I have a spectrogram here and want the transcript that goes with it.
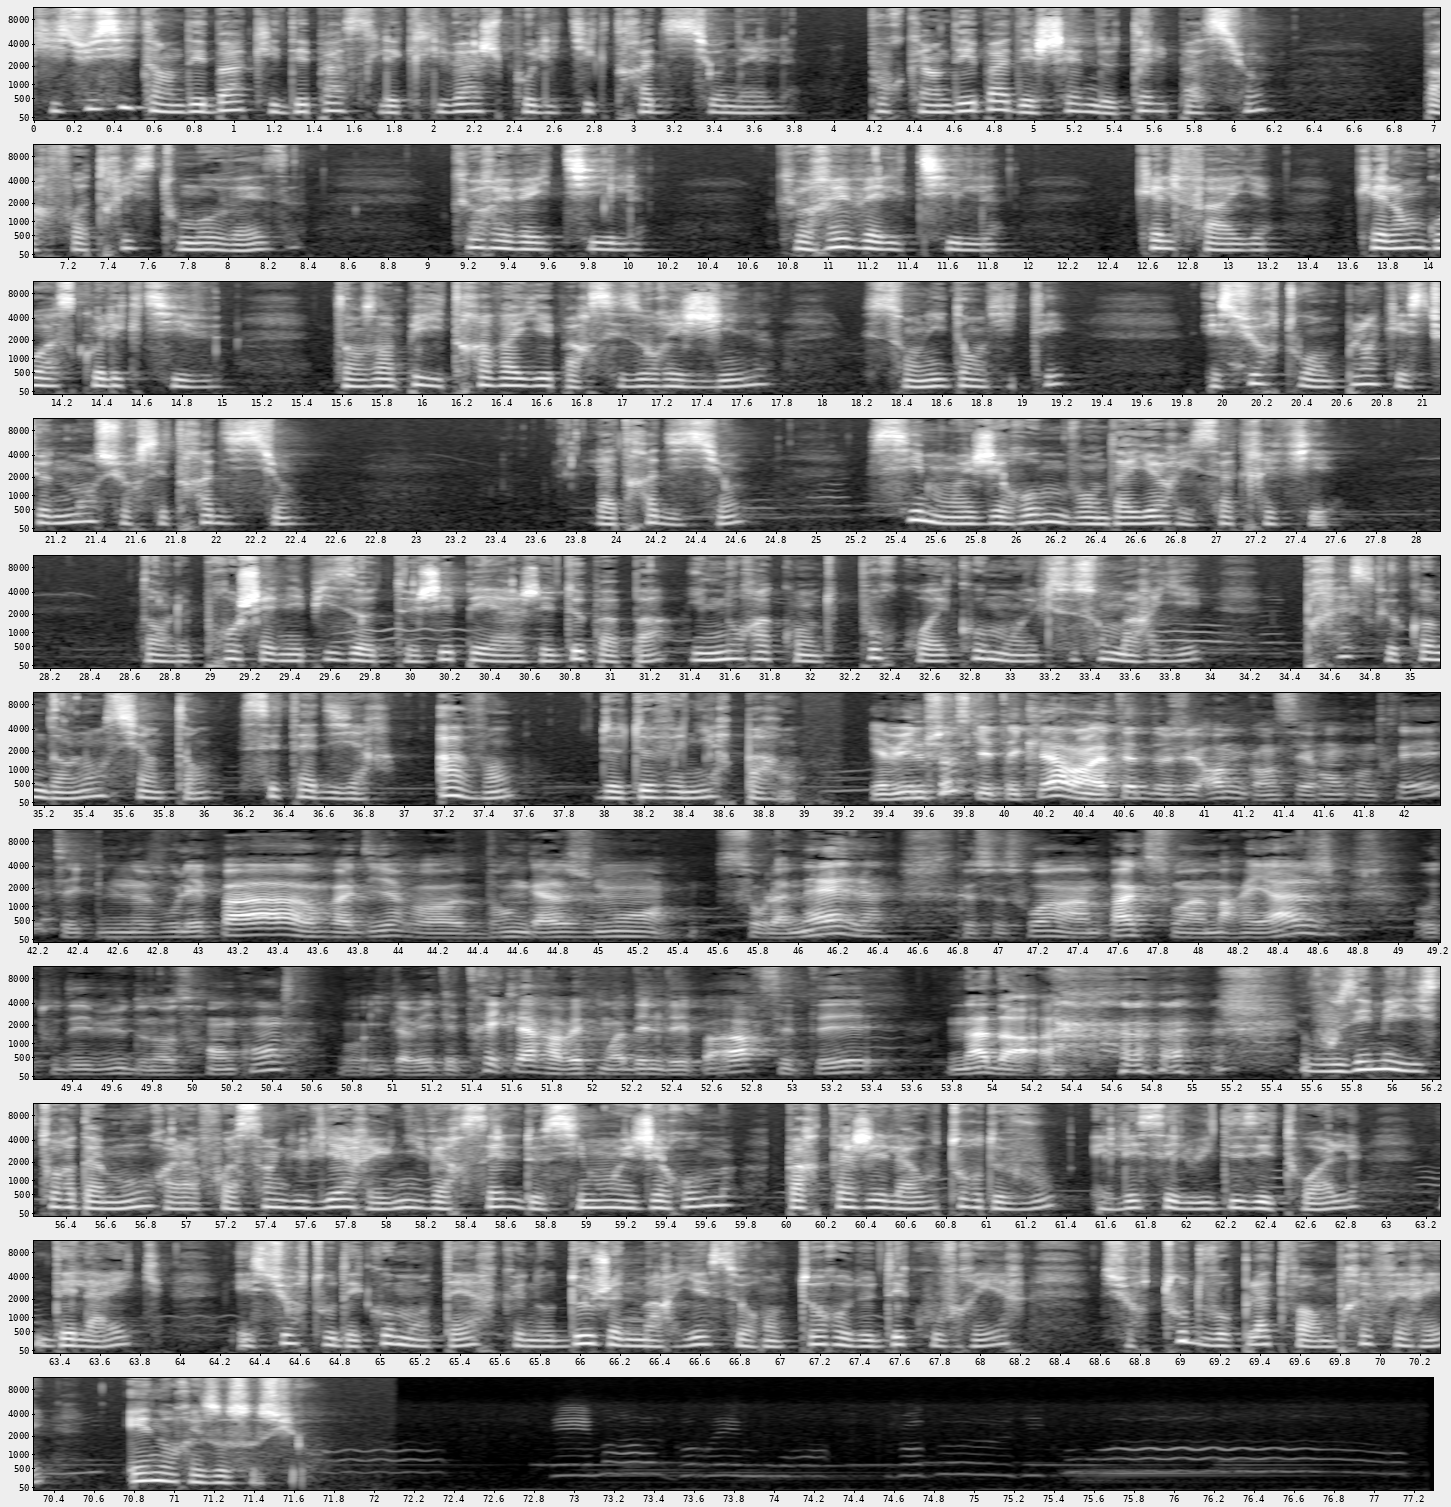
qui suscitent un débat qui dépasse les clivages politiques traditionnels. Pour qu'un débat déchaîne de telles passions, parfois tristes ou mauvaises, que réveille-t-il? Que révèle-t-il? Quelle faille, quelle angoisse collective dans un pays travaillé par ses origines, son identité et surtout en plein questionnement sur ses traditions. La tradition, Simon et Jérôme vont d'ailleurs y sacrifier. Dans le prochain épisode de GPH et de Papa, ils nous racontent pourquoi et comment ils se sont mariés, presque comme dans l'ancien temps, c'est-à-dire avant de devenir parents. Il y avait une chose qui était claire dans la tête de Jérôme quand on s'est rencontrés, c'est qu'il ne voulait pas, on va dire, euh, d'engagement solennel, que ce soit un pacte ou un mariage. Au tout début de notre rencontre, il avait été très clair avec moi dès le départ, c'était nada. Vous aimez l'histoire d'amour à la fois singulière et universelle de Simon et Jérôme? Partagez-la autour de vous et laissez-lui des étoiles, des likes et surtout des commentaires que nos deux jeunes mariés seront heureux de découvrir sur toutes vos plateformes préférées et nos réseaux sociaux.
